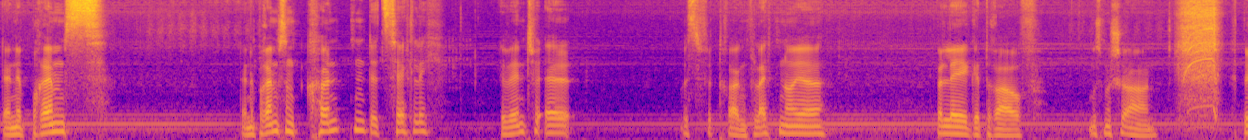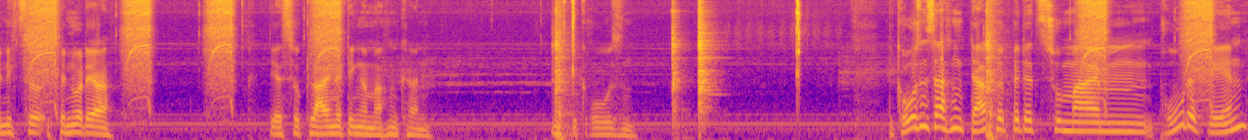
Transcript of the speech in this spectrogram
Deine Brems. Deine Bremsen könnten tatsächlich eventuell was vertragen. Vielleicht neue Beläge drauf. Muss man schauen. Ich bin nicht so. Ich bin nur der, der so kleine Dinge machen kann. Nicht die großen. Die großen Sachen dafür bitte zu meinem Bruder gehen.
